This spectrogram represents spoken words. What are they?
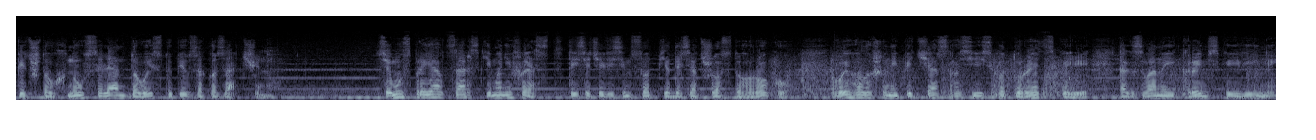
підштовхнув селян до виступів за козаччину. Цьому сприяв царський маніфест 1856 року, виголошений під час російсько-турецької так званої Кримської війни.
